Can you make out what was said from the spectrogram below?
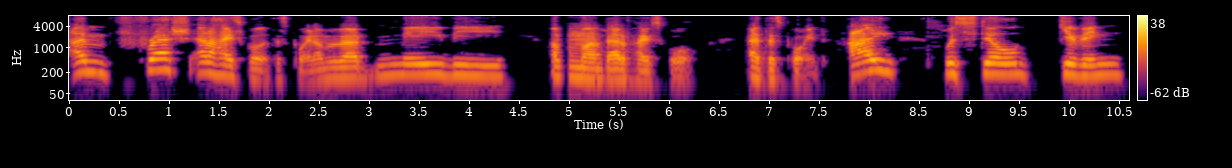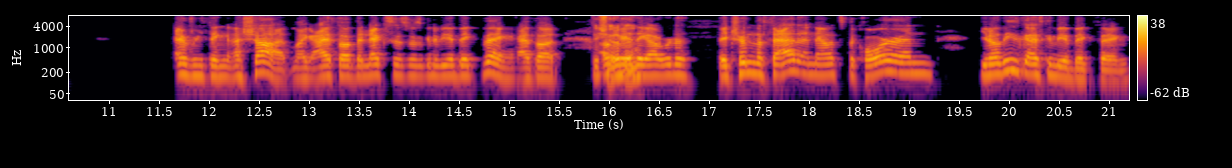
I'm fresh out of high school at this point. I'm about maybe a month out of high school at this point. I was still giving everything a shot. Like I thought the Nexus was going to be a big thing. I thought They okay, been. they got rid of they trimmed the fat and now it's the Corre and you know these guys can be a big thing.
